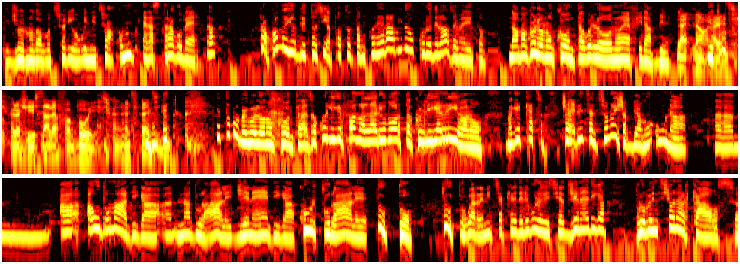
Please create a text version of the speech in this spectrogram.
il giorno dopo il suo arrivo quindi insomma comunque era stracoperta però quando io ho detto sì ha fatto il tampone rapido quello dell'ASA mi ha detto no ma quello non conta quello non è affidabile Dai, no, Io- ragazzi, però ci state a fa voi. Cioè, nel ho detto, ho detto come quello non conta? Sono quelli che fanno all'aeroporto a quelli che arrivano. Ma che cazzo? Cioè, nel senso, noi abbiamo una ehm, a- automatica, naturale, genetica, culturale, tutto. Tutto, guarda, inizi a credere pure che sia genetica, propensione al caos,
